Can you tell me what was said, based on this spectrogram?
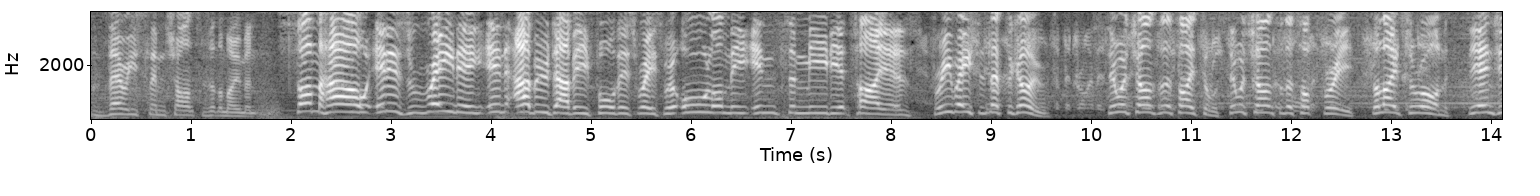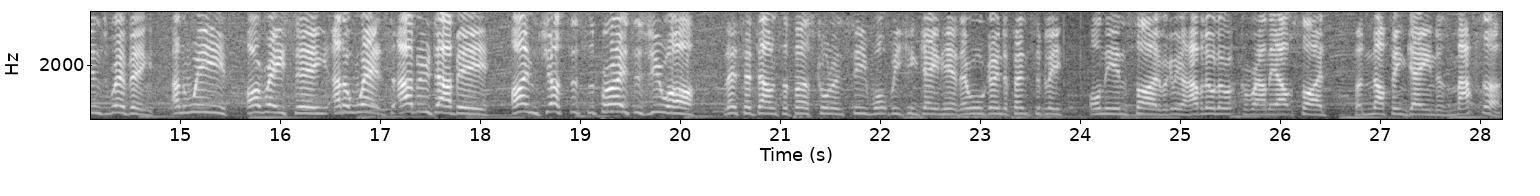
very slim chances at the moment. Somehow, it is raining in Abu Dhabi for this race. We're all on the intermediate tyres. Three races left to go. Still a chance of the title. Still a chance of the top three. The lights are on. The engine's revving. And we are racing at a wet Abu Dhabi. I'm just as surprised as you are. Let's head down to the first corner and see what we can gain here. They're all going defensively on the inside. We're going to have a little look around the outside but nothing gained as Massa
